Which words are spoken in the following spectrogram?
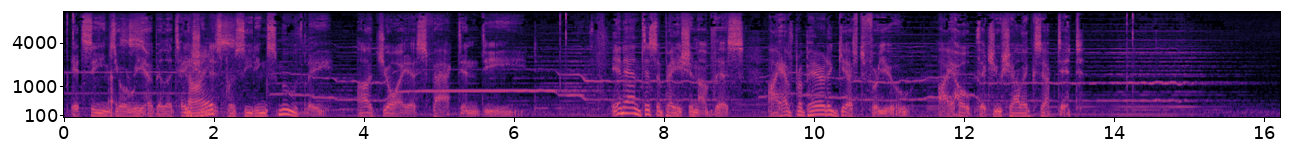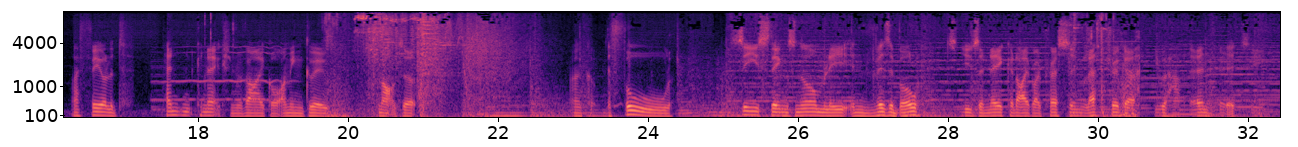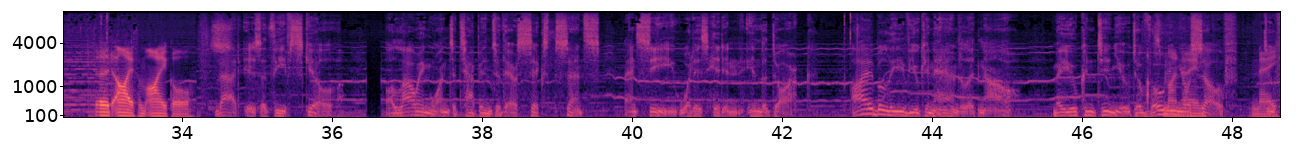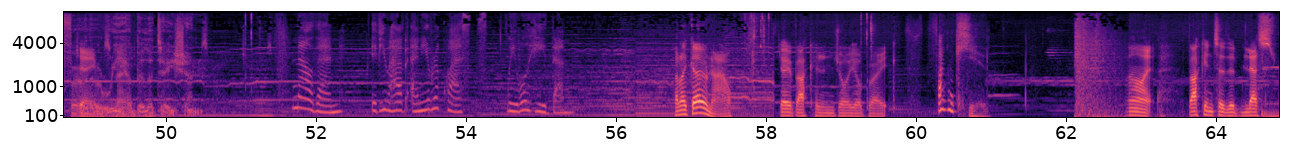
It seems your rehabilitation nice. is proceeding smoothly. A joyous fact indeed. In anticipation of this, I have prepared a gift for you. I hope that you shall accept it. I feel a dependent connection with Igor. I mean, Gru. Marked up. And the fool sees things normally invisible. Use the naked eye by pressing left trigger. You have earned ability. Third eye from Igor. That is a thief's skill, allowing one to tap into their sixth sense and see what is hidden in the dark. I believe you can handle it now. May you continue my devoting name. yourself May to further James May. rehabilitation. Now then, if you have any requests, we will heed them. Can I go now? Go back and enjoy your break. Thank you. Alright, back into the less.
